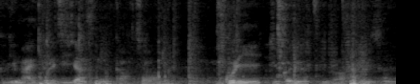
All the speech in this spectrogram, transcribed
그게 많이 떨어지지 않습니까? 저 구리 뒷거리 같은 거 구리선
